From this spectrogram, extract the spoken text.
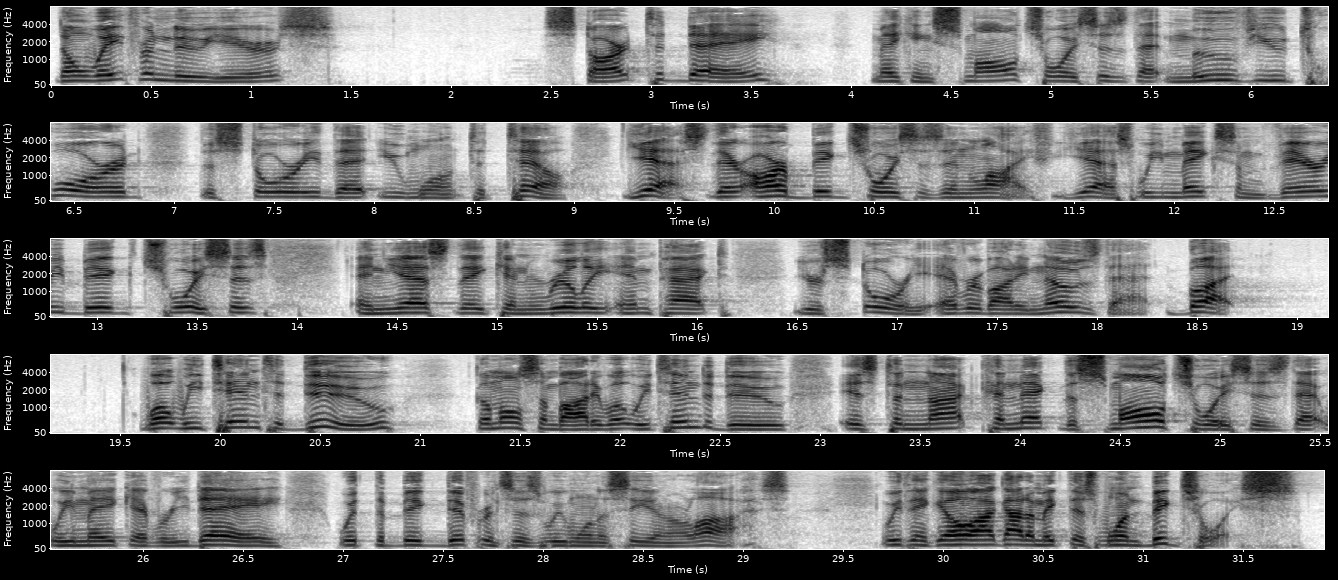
Don't wait for New Year's. Start today making small choices that move you toward the story that you want to tell. Yes, there are big choices in life. Yes, we make some very big choices, and yes, they can really impact your story. Everybody knows that. But what we tend to do, come on, somebody, what we tend to do is to not connect the small choices that we make every day with the big differences we want to see in our lives. We think, oh, I got to make this one big choice.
